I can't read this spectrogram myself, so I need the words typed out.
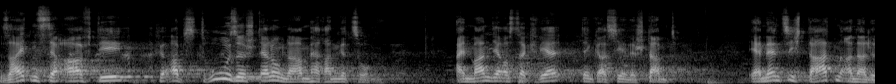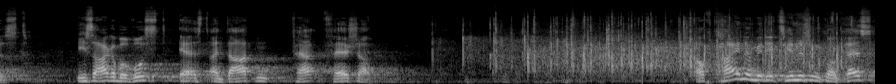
seitens der AfD für abstruse Stellungnahmen herangezogen. Ein Mann, der aus der Querdenkerszene stammt. Er nennt sich Datenanalyst. Ich sage bewusst, er ist ein Datenverfälscher. Auf keinem medizinischen Kongress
